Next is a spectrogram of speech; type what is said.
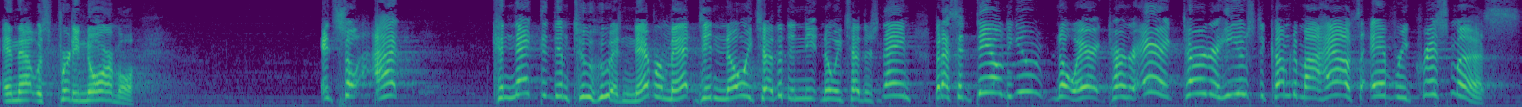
and that was pretty normal. And so I, connected them to who had never met, didn't know each other, didn't know each other's name. But I said, Dale, do you know Eric Turner? Eric Turner, he used to come to my house every Christmas.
